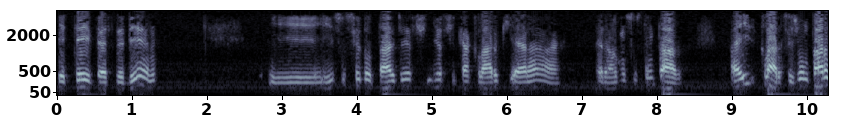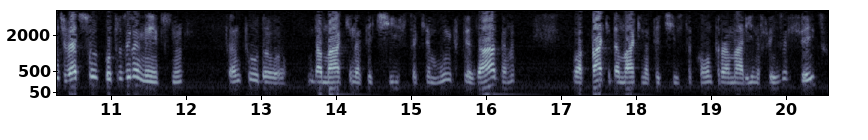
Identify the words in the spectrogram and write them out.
PT e PSDB, né? E isso cedo ou tarde ia, ia ficar claro que era, era algo insustentável. Aí, claro, se juntaram diversos outros elementos, né? Tanto do, da máquina petista, que é muito pesada, né? O ataque da máquina petista contra a Marina fez efeito,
